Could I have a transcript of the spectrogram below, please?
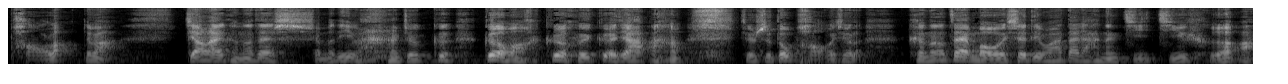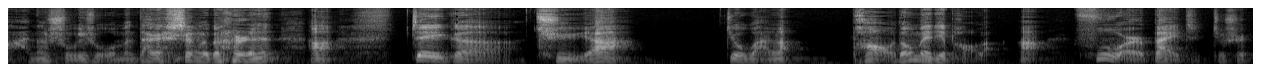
跑了，对吧？将来可能在什么地方就各各往各回各家啊，就是都跑回去了。可能在某一些地方大家还能集集合啊，还能数一数我们大概剩了多少人啊。这个取呀就完了，跑都没地跑了啊。富而败之就是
